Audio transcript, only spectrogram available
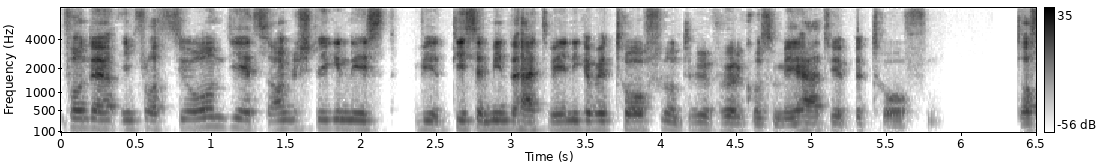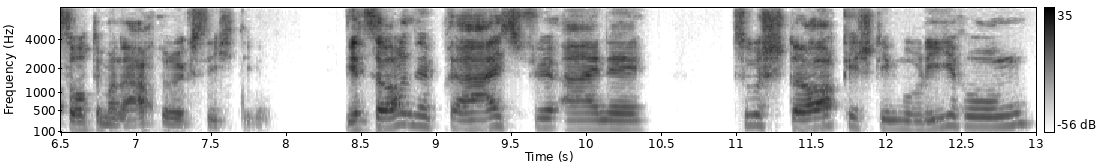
von der Inflation, die jetzt angestiegen ist, wird diese Minderheit weniger betroffen und die Bevölkerungsmehrheit wird betroffen. Das sollte man auch berücksichtigen. Wir zahlen den Preis für eine zu starke Stimulierung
